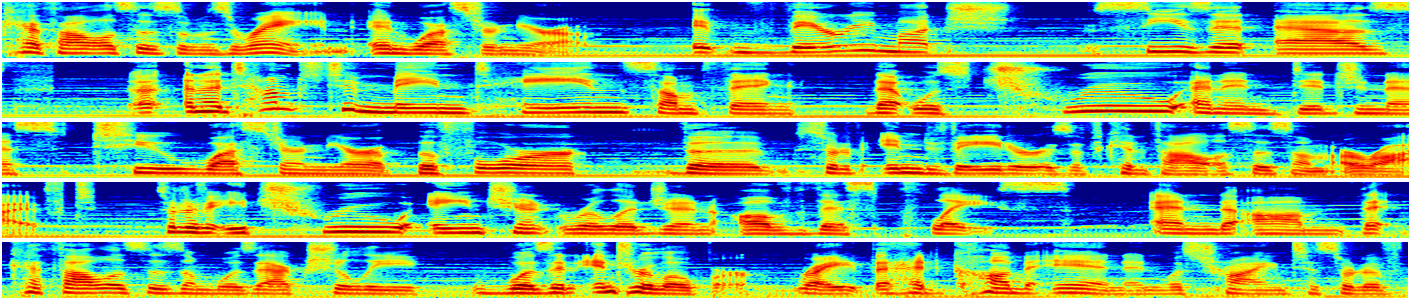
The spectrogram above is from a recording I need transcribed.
Catholicism's reign in Western Europe. It very much sees it as a, an attempt to maintain something that was true and indigenous to Western Europe before the sort of invaders of Catholicism arrived. Sort of a true ancient religion of this place and um, that Catholicism was actually was an interloper, right? That had come in and was trying to sort of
